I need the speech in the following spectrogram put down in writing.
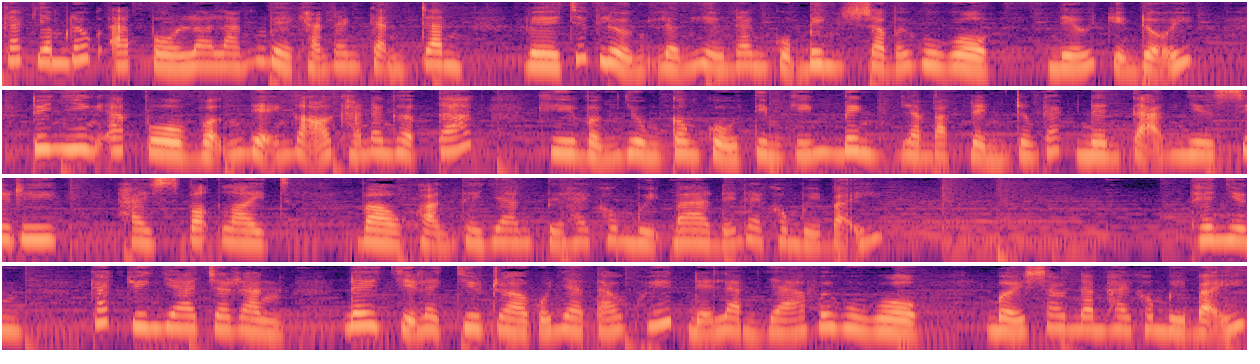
các giám đốc Apple lo lắng về khả năng cạnh tranh về chất lượng lẫn hiệu năng của Bing so với Google nếu chuyển đổi. Tuy nhiên, Apple vẫn để ngỏ khả năng hợp tác khi vẫn dùng công cụ tìm kiếm Bing làm mặc định trong các nền tảng như Siri hay Spotlight vào khoảng thời gian từ 2013 đến 2017. Thế nhưng, các chuyên gia cho rằng đây chỉ là chiêu trò của nhà táo khuyết để làm giá với Google – bởi sau năm 2017,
